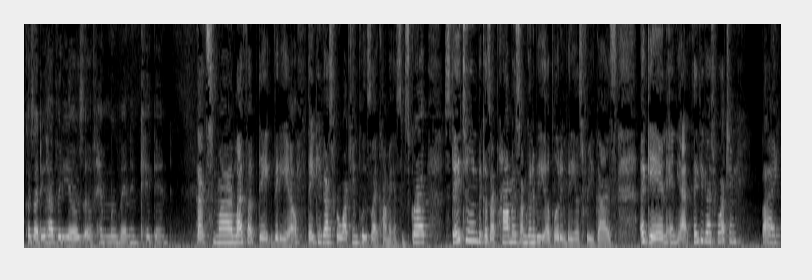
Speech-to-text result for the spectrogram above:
because I do have videos of him moving and kicking. That's my life update video. Thank you guys for watching. Please like, comment, and subscribe. Stay tuned because I promise I'm going to be uploading videos for you guys again. And yeah, thank you guys for watching. Bye.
